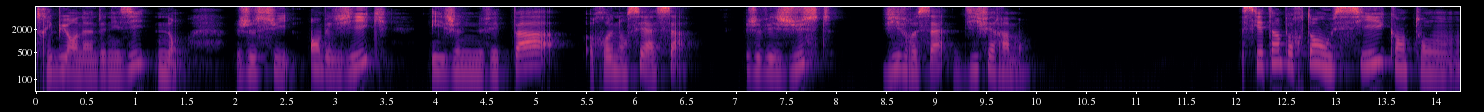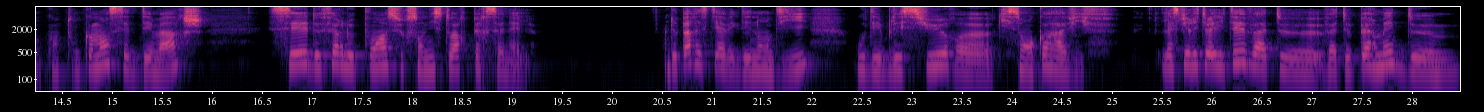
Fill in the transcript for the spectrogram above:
tribu en Indonésie. Non, je suis en Belgique et je ne vais pas renoncer à ça. Je vais juste vivre ça différemment. Ce qui est important aussi quand on, quand on commence cette démarche, c'est de faire le point sur son histoire personnelle. De pas rester avec des non-dits ou des blessures euh, qui sont encore à vif. La spiritualité va te, va te permettre de,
